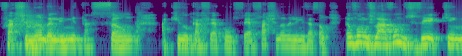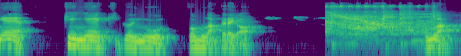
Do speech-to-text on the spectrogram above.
faxinando a limitação aqui no Café com Fé, faxinando a limitação. Então vamos lá, vamos ver quem é, quem é que ganhou. Vamos lá, peraí, ó. Vamos lá.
